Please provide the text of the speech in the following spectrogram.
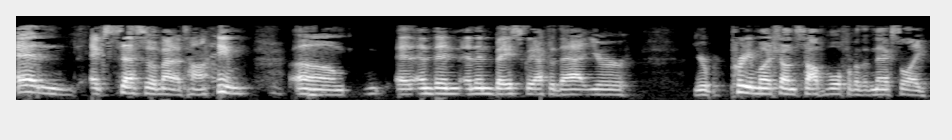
an excessive amount of time. Um, and, and then and then basically after that, you're you're pretty much unstoppable for the next like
